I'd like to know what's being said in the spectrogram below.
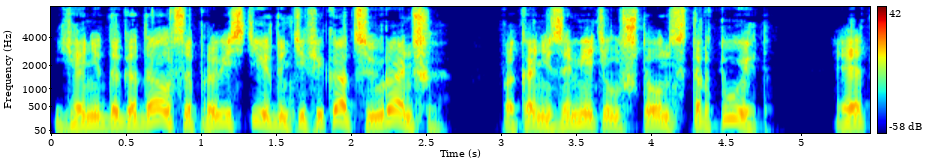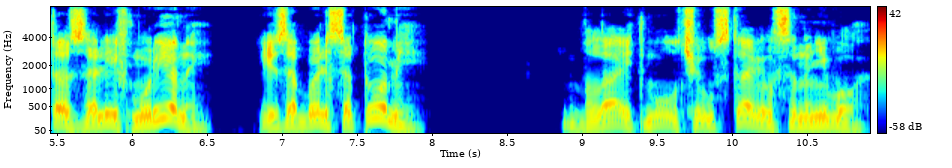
Я не догадался провести идентификацию раньше, пока не заметил, что он стартует. Это залив Мурены, Изабель Сатоми. Блайт молча уставился на него.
